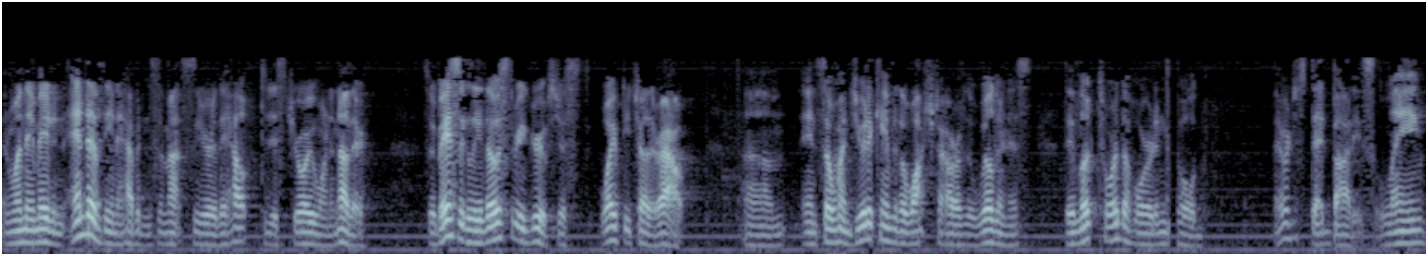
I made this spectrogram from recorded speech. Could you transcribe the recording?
And when they made an end of the inhabitants of Mount Seir, they helped to destroy one another. So basically, those three groups just wiped each other out. Um, and so when Judah came to the watchtower of the wilderness, they looked toward the horde, and behold, they were just dead bodies laying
